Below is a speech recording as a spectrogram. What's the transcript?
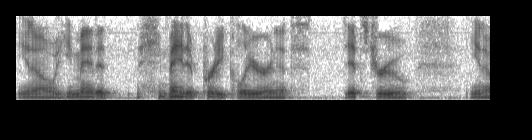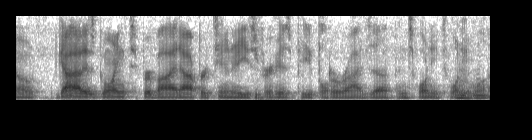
you know, he made it he made it pretty clear, and it's it's true. You know, God is going to provide opportunities for His people to rise up in 2021.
